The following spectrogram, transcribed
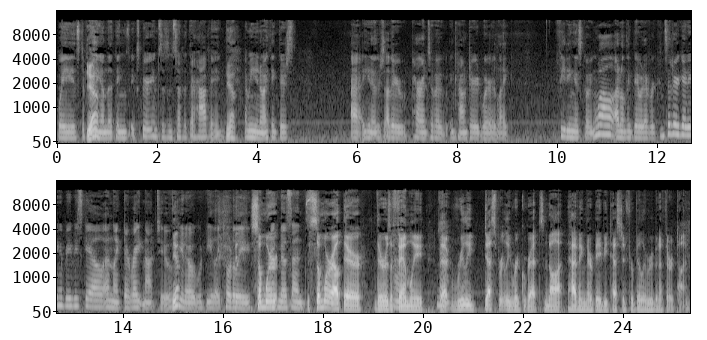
ways depending Yeah. on the things, experiences and stuff that they're having. Yeah. I mean, you know, I think there's, uh, you know, there's other parents who I've encountered where like feeding is going well. I don't think they would ever consider getting a baby scale, and like they're right not to. Yeah. You know, it would be like totally Somewhere make no sense. somewhere out there there is a Um, family that yeah. really desperately regrets not having their baby tested for bilirubin a third time.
